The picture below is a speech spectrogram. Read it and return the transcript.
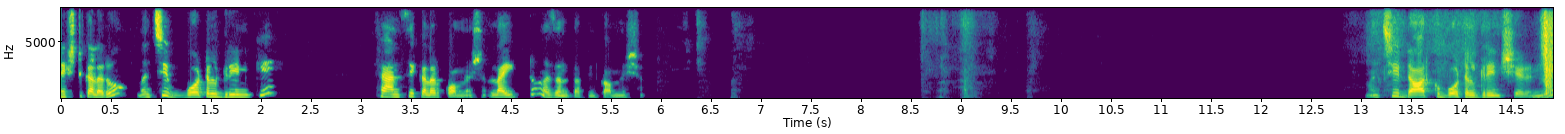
next colour మంచి బాటిల్ గ్రీన్కి fancy colour combination light magenta pink combination మంచి డార్క్ బాటిల్ గ్రీన్ షేడ్ అండి.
